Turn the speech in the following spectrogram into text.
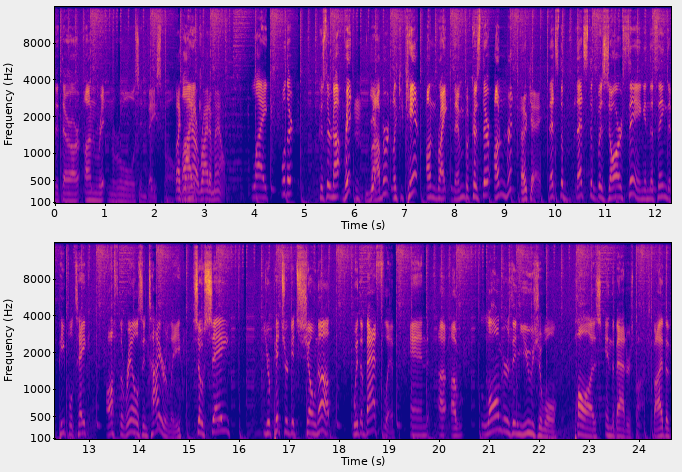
that there are unwritten rules in baseball. like, why not write them out? Like, well, they're because they're not written, Yeah. Robert. Like, you can't unwrite them because they're unwritten. Okay. That's the that's the bizarre thing and the thing that people take off the rails entirely. So say your pitcher gets shown up with a bat flip and a, a longer than usual pause in the batter's box by the,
